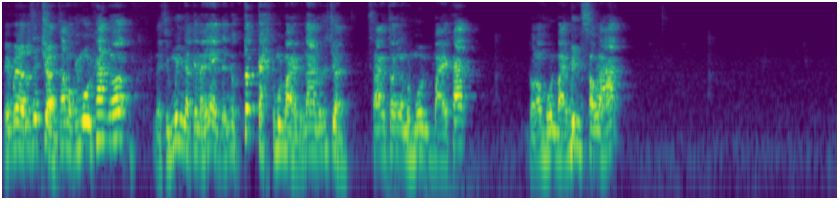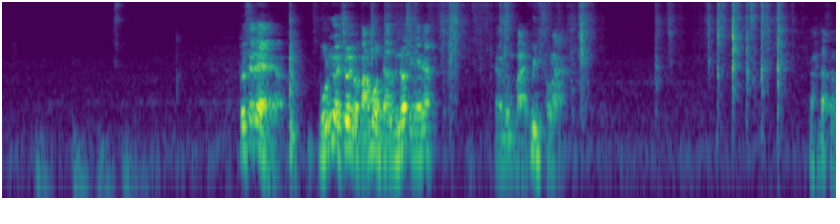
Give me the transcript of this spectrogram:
Thế bây giờ tôi sẽ chuyển sang một cái môn khác nữa để chứng minh là cái máy này đánh được tất cả các môn bài ở Việt Nam tôi sẽ chuyển sang cho anh em một môn bài khác. Đó là môn bài binh sáu lá. Tôi sẽ để bốn người chơi và báo một đà lớn nước anh em nhé. Môn bài binh sáu lá. Rồi, đặt rồi.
